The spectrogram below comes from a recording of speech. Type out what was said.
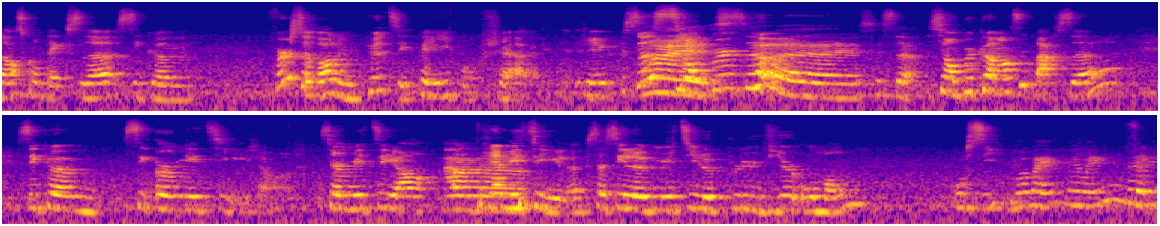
dans ce contexte-là, c'est comme. First of all, une pute, c'est payé pour coucher avec. Ça, si on peut. ça, euh, c'est ça. si on peut commencer par ça, c'est comme, c'est un métier, genre. C'est un métier, un Ah. vrai métier, là. Ça, c'est le métier le plus vieux au monde, aussi. Ouais, ouais, ouais, ouais. Fait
